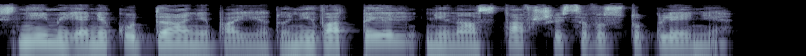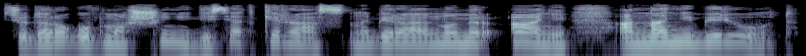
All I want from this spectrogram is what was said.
С ними я никуда не поеду, ни в отель, ни на оставшееся выступление. Всю дорогу в машине десятки раз набираю номер Ани, она не берет.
